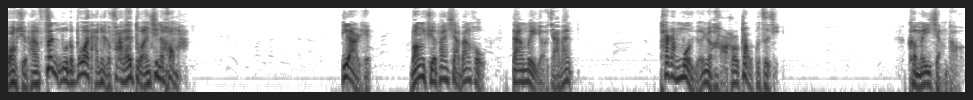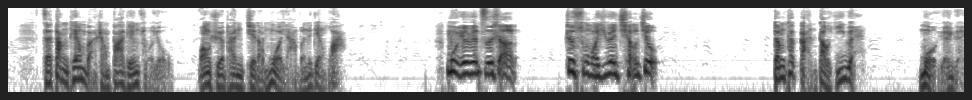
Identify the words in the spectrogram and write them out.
王学潘愤怒的拨打那个发来短信的号码。第二天，王学潘下班后。单位要加班，他让莫圆圆好好照顾自己。可没想到，在当天晚上八点左右，王学潘接到莫雅文的电话：“莫圆圆自杀了，正送往医院抢救。”等他赶到医院，莫圆圆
